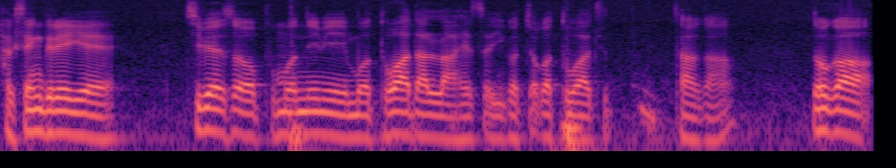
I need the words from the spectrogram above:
학생들에게 집에서 부모님이 뭐 도와달라 해서 이것저것 도와주다가 너가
